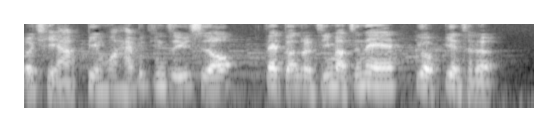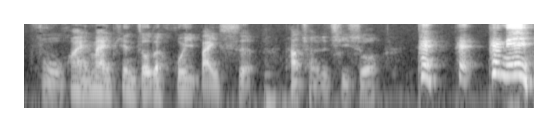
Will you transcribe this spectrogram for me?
而且啊，变化还不仅止于此哦，在短短几秒之内，又变成了腐坏麦片粥的灰白色。他喘着气说：“佩佩佩妮！”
